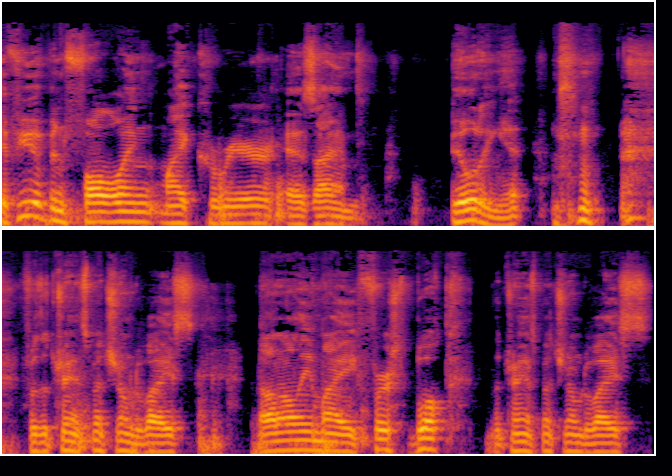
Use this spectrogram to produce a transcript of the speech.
If you have been following my career as I am building it for the Transmetronome device, not only my first book, The Transmetronome Device,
